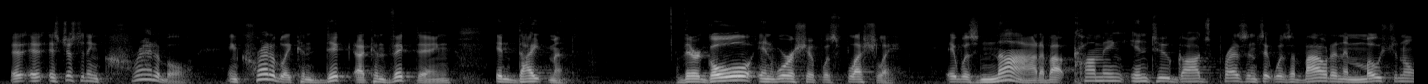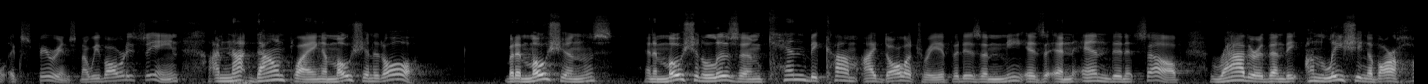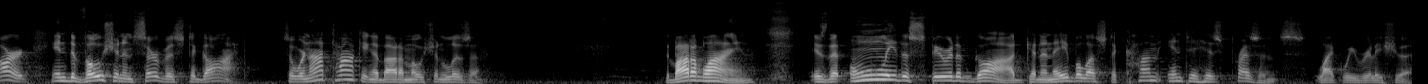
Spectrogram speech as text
It, it's just an incredible, incredibly convic- uh, convicting indictment. Their goal in worship was fleshly. It was not about coming into God's presence. It was about an emotional experience. Now, we've already seen, I'm not downplaying emotion at all. But emotions and emotionalism can become idolatry if it is, a me, is an end in itself rather than the unleashing of our heart in devotion and service to God. So we're not talking about emotionalism. The bottom line is that only the Spirit of God can enable us to come into His presence like we really should.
